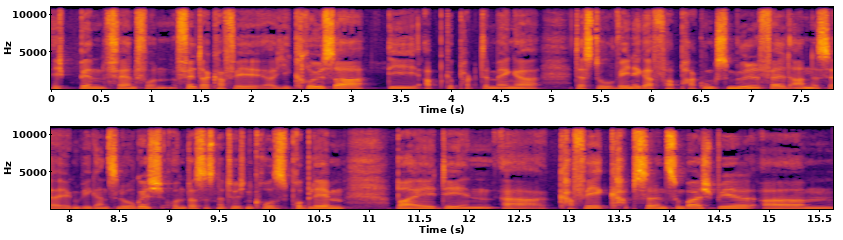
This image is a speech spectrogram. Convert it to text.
ich bin Fan von Filterkaffee. Äh, je größer die abgepackte Menge, desto weniger Verpackungsmüll fällt an, ist ja irgendwie ganz logisch. Und das ist natürlich ein großes Problem bei den äh, Kaffeekapseln zum Beispiel. Ähm,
